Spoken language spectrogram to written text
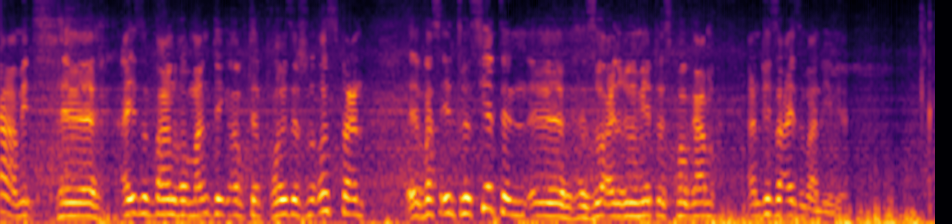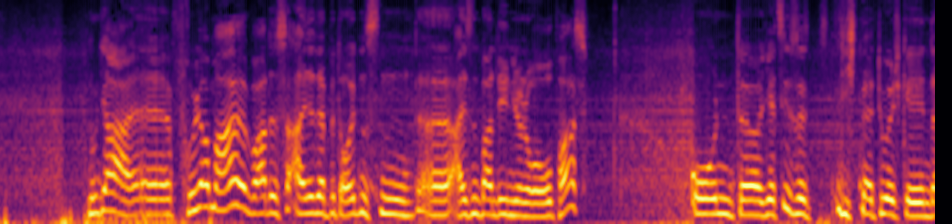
Ja, mit äh, Eisenbahnromantik auf der preußischen Ostbahn. Äh, was interessiert denn äh, so ein renommiertes Programm an dieser Eisenbahnlinie? Nun ja, äh, früher mal war das eine der bedeutendsten äh, Eisenbahnlinien Europas. Und äh, jetzt ist es nicht mehr durchgehend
